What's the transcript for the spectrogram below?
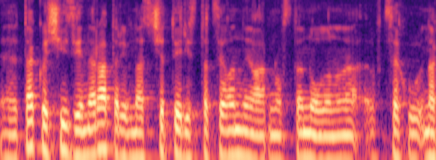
Е, Також 6 генераторів, у нас 4 стаціонарно встановлено в цеху на,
